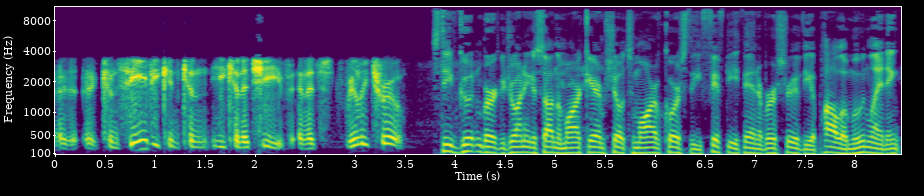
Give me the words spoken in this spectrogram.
uh, conceive he can, can he can achieve. And it's really true Steve Guttenberg joining us on the Mark Arum Show tomorrow. Of course, the 50th anniversary of the Apollo moon landing.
